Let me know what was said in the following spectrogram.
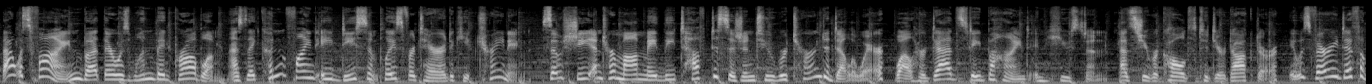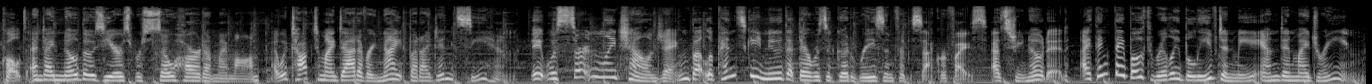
That was fine, but there was one big problem, as they couldn't find a decent place for Tara to keep training. So she and her mom made the tough decision to return to Delaware, while her dad stayed behind in Houston. As she recalled to Dear Doctor, it was very difficult, and I know those years were so hard on my mom. I would talk to my dad every night but I didn't see him. It was certainly challenging, but Lipinski knew that there was a good reason for the sacrifice. As she noted, I think they both really believed in me and in my dream.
